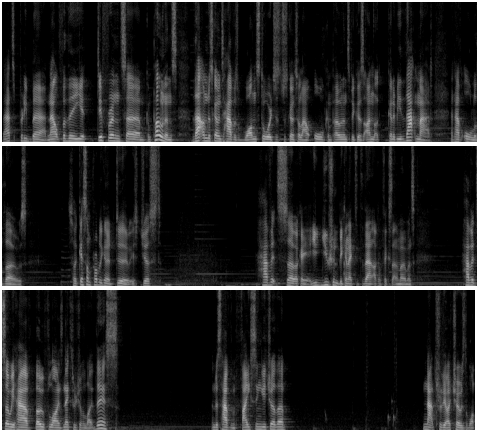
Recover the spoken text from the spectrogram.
That's pretty bad. Now, for the different um, components, that I'm just going to have as one storage. It's just going to allow all components because I'm not going to be that mad and have all of those. So I guess I'm probably going to do is just have it so... Okay, yeah, you, you shouldn't be connected to that. I can fix that in a moment. Have it so we have both lines next to each other like this. And just have them facing each other. Naturally, I chose the one...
